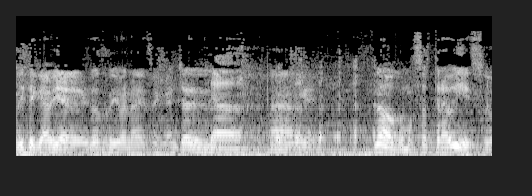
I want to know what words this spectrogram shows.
¿Viste que había cosas que iban a desenganchar? el- No. Ah, ok. No, como sos travieso,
